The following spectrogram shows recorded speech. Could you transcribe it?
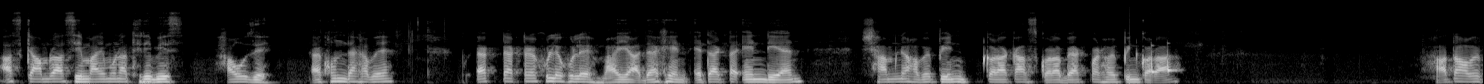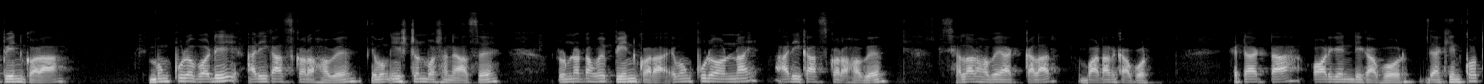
আজকে আমরা আছি মাইমুনা থ্রি পিস হাউজে এখন দেখাবে একটা একটা খুলে খুলে। ভাইয়া, দেখেন, এটা একটা ইন্ডিয়ান সামনে হবে প্রিন্ট করা, কাজ করা ব্যাক পার্ট হবে প্রিন্ট করা। হাতা হবে প্রিন্ট করা। এবং পুরো বডি আরই কাজ করা হবে এবং স্টোন বসানো আছে। রুনাটা হবে পিন করা এবং পুরো অন্যায় আরই কাজ করা হবে। সেলার হবে এক কালার বাটার কাপড়। এটা একটা অর্গেন্ডি কাপড়। দেখেন কত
